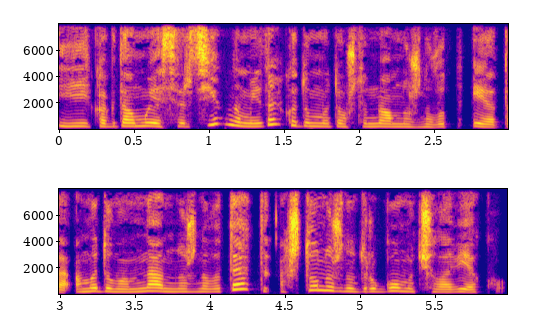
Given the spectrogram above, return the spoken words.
И когда мы ассертивны, мы не только думаем о том, что нам нужно вот это, а мы думаем, нам нужно вот это, а что нужно другому человеку?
